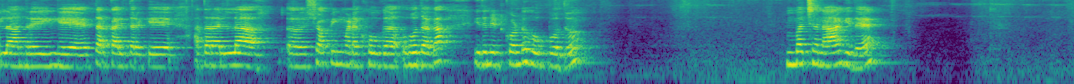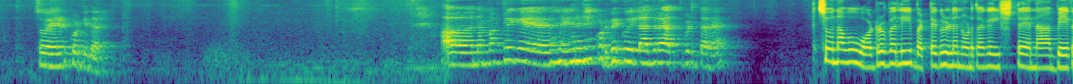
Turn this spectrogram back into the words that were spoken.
ಇಲ್ಲ ಅಂದರೆ ಹಿಂಗೆ ತರಕಾರಿ ತರಕ್ಕೆ, ಆ ಥರ ಎಲ್ಲ ಶಾಪಿಂಗ್ ಮಾಡಕ್ಕೆ ಹೋಗ, ಹೋದಾಗ ಇದನ್ನ ಇಟ್ಕೊಂಡು ಹೋಗ್ಬೋದು. ತುಂಬ ಚೆನ್ನಾಗಿದೆ. ಸೊ ಎರಡು ಕೊಟ್ಟಿದ್ದಾರೆ. ನಮ್ಮ ಮಕ್ಕಳಿಗೆ ಎರಡೇ ಕೊಡಬೇಕು ಇಲ್ಲ ಅಂದರೆ ಹತ್ತು ಬಿಡ್ತಾರೆ ಸೊ ನಾವು ವಾರ್ಡ್ರೋಬಲ್ಲಿ ಬಟ್ಟೆಗಳನ್ನ ನೋಡಿದಾಗ ಇಷ್ಟೇನಾ, ಬೇಗ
